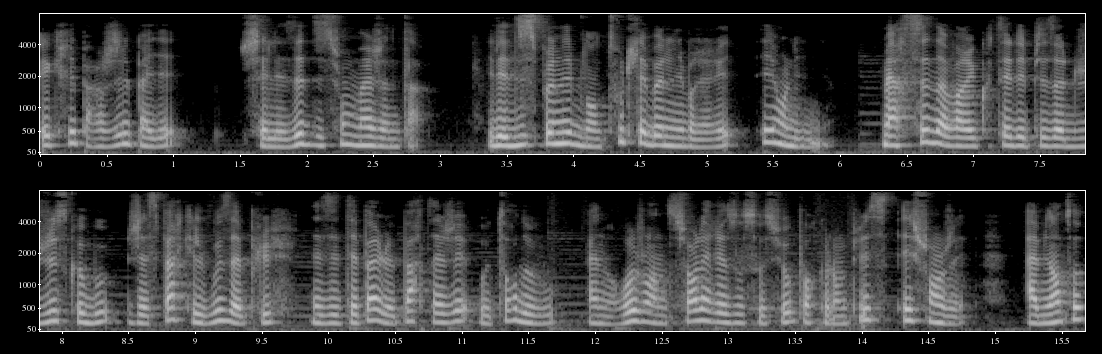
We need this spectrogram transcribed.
écrit par Gilles Paillet chez les éditions Magenta. Il est disponible dans toutes les bonnes librairies et en ligne. Merci d'avoir écouté l'épisode jusqu'au bout, j'espère qu'il vous a plu. N'hésitez pas à le partager autour de vous, à nous rejoindre sur les réseaux sociaux pour que l'on puisse échanger. À bientôt!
